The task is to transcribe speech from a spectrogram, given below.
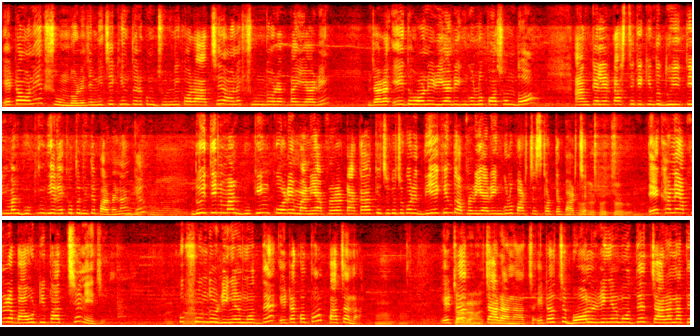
এটা অনেক সুন্দর এই যে নিচে কিন্তু এরকম ঝুলনি করা আছে অনেক সুন্দর একটা ইয়াররিং যারা এই ধরনের ইয়াররিংগুলো পছন্দ আঙ্কেলের কাছ থেকে কিন্তু দুই তিন মাস বুকিং দিয়ে রেখে তো নিতে পারবেন আঙ্কেল। দুই তিন মাস বুকিং করে মানে আপনারা টাকা কিছু কিছু করে দিয়ে কিন্তু আপনার ইয়াররিংগুলো পারচেস করতে পারছেন। এখানে আপনারা বাউটি পাচ্ছেন এই যে। খুব সুন্দর রিংয়ের মধ্যে এটা কত? পাঁচ আনা। হুম হুম। এটা চার আনা, আছে। এটা হচ্ছে বল রিং এর মধ্যে চার আনাতে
